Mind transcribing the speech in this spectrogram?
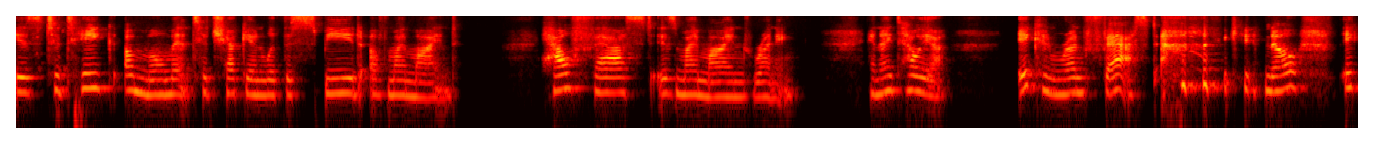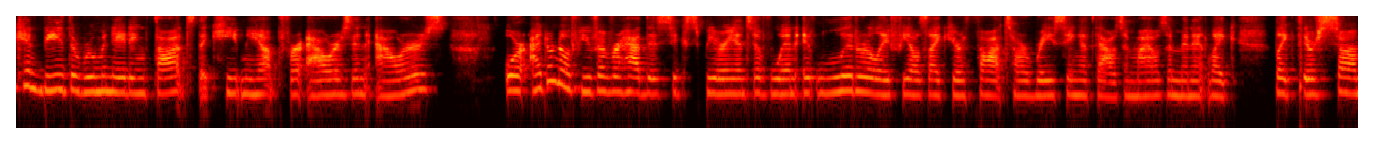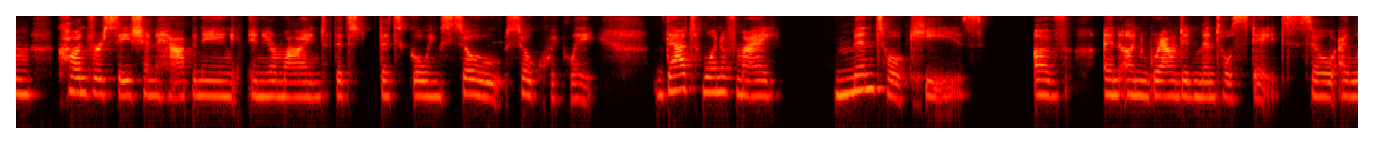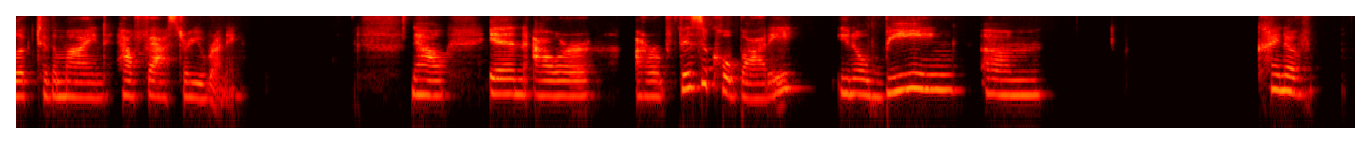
is to take a moment to check in with the speed of my mind. How fast is my mind running? And I tell you, it can run fast. you know, it can be the ruminating thoughts that keep me up for hours and hours. Or I don't know if you've ever had this experience of when it literally feels like your thoughts are racing a thousand miles a minute, like like there's some conversation happening in your mind that's that's going so so quickly. That's one of my mental keys of an ungrounded mental state. So I look to the mind how fast are you running? Now, in our our physical body, you know, being um, kind of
